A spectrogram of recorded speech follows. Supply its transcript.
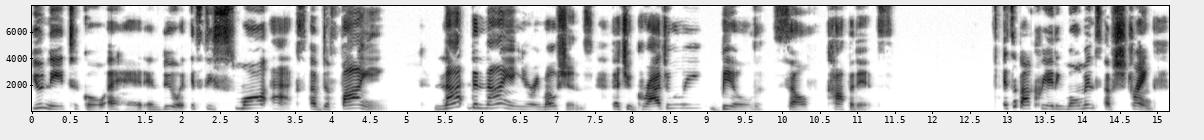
You need to go ahead and do it. It's these small acts of defying, not denying your emotions that you gradually build self confidence. It's about creating moments of strength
